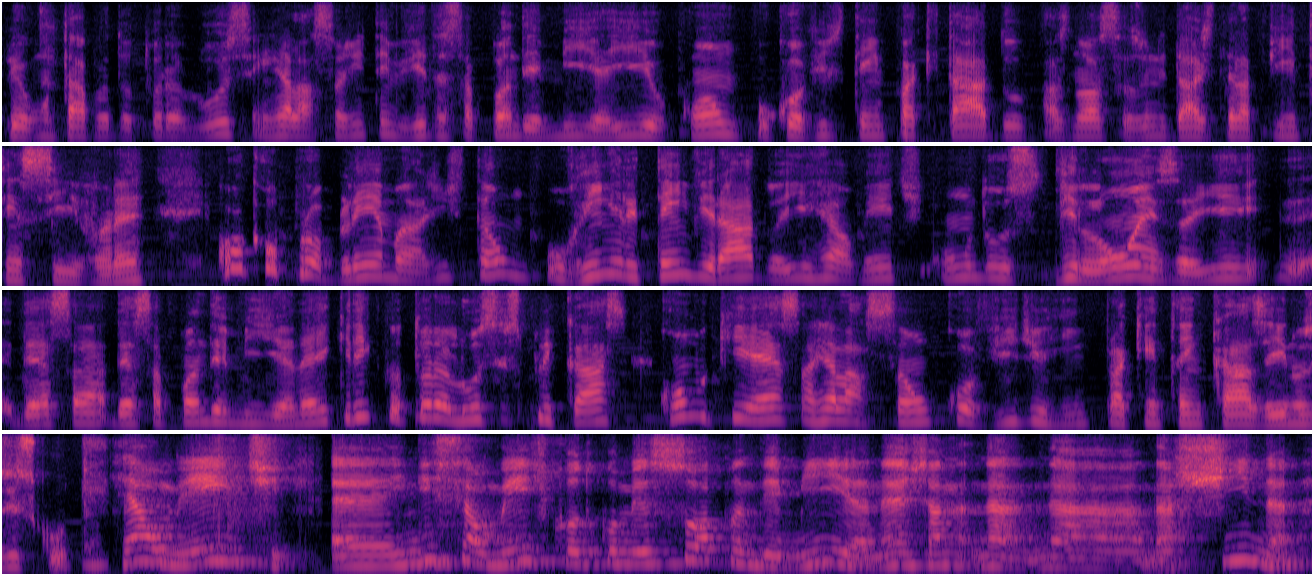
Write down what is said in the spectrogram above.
perguntar para a doutora Lúcia em relação, a gente tem vivido essa pandemia aí, o como o Covid tem impactado as nossas unidades de terapia intensiva, né? Qual que é o problema? A gente então, o rim ele tem virado aí realmente um dos vilões aí dessa, dessa pandemia, né? E queria que a doutora Lúcia explicasse como que é essa relação Covid e rim para quem está em casa e nos escuta. Realmente, é, inicialmente, quando começou a pandemia, né, já na, na, na China,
